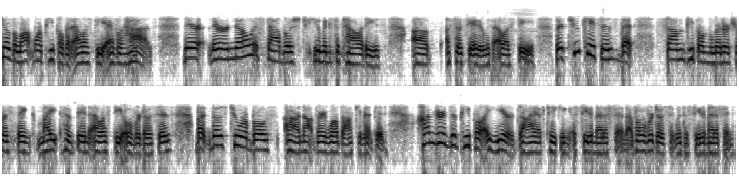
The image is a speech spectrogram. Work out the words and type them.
kills a lot more people than LSD ever has. There, there are no established human fatalities uh, associated with LSD. There are two cases that some people in the literature think might have been LSD overdoses, but those two are both uh, not very well documented. Hundreds of people a year die of taking acetaminophen, of overdosing with acetaminophen.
